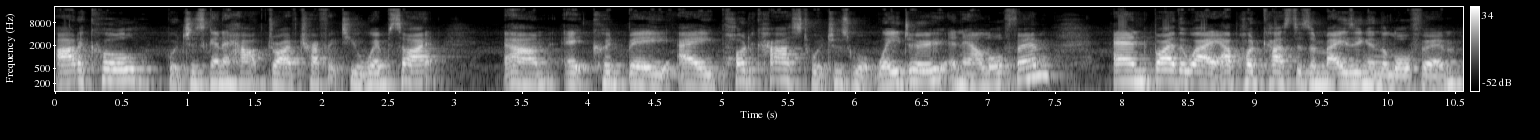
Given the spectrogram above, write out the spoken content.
article, which is going to help drive traffic to your website. Um, it could be a podcast, which is what we do in our law firm. And by the way, our podcast is amazing in the law firm.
